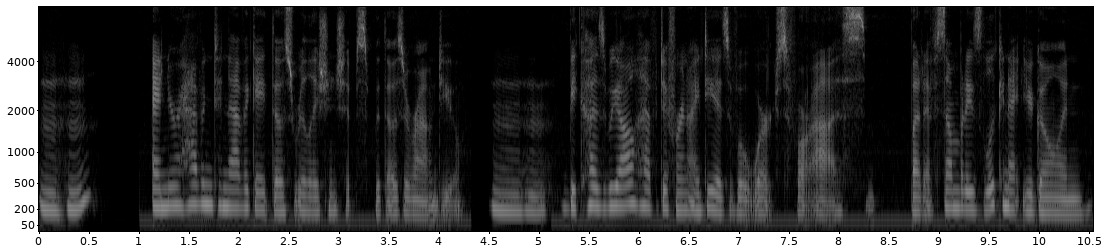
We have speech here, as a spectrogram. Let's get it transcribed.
Mm-hmm. and you're having to navigate those relationships with those around you. Mm-hmm. Because we all have different ideas of what works for us. But if somebody's looking at you going,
